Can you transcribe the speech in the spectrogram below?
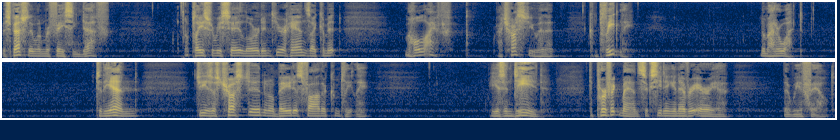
especially when we're facing death. A place where we say, Lord, into your hands I commit my whole life. I trust you with it completely, no matter what. To the end, Jesus trusted and obeyed his Father completely. He is indeed the perfect man, succeeding in every area that we have failed,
